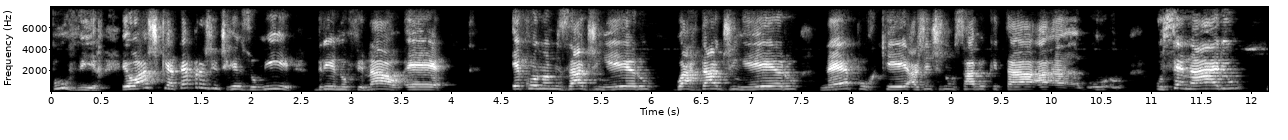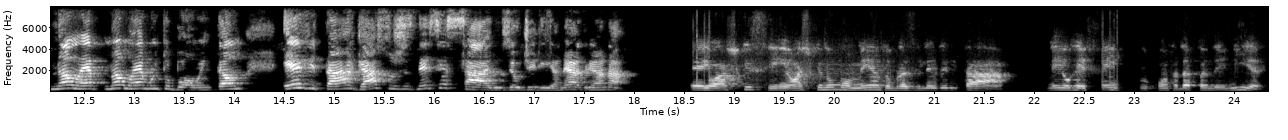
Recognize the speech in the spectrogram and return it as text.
por vir. Eu acho que até para a gente resumir, Dri, no final, é economizar dinheiro, guardar dinheiro, né? Porque a gente não sabe o que está... O, o cenário não é, não é muito bom. Então, evitar gastos desnecessários, eu diria, né, Adriana? É, eu acho que sim. Eu acho que no momento o brasileiro está meio refém por conta da pandemia.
